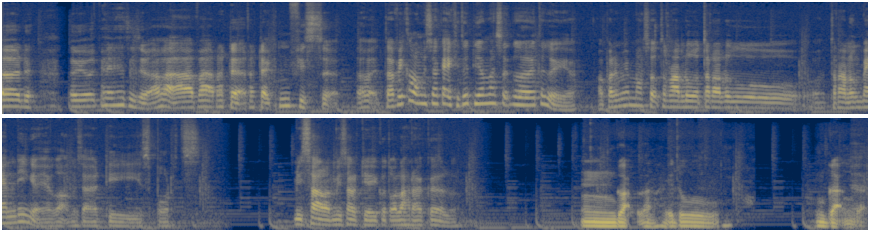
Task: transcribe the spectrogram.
aduh Ayo kayak itu apa apa rada rada confused tapi kalau misalnya kayak gitu dia masuk ke itu gak ya apa namanya masuk terlalu terlalu terlalu manly gak ya kalau misalnya di sports misal misal dia ikut olahraga loh Enggak lah, itu enggak enggak.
